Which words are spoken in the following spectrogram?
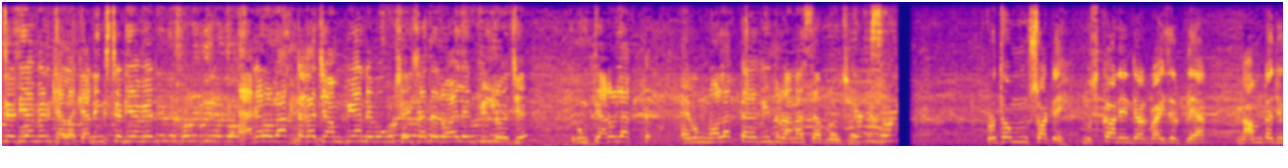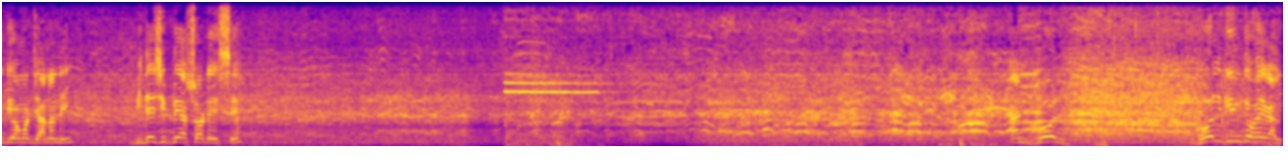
স্টেডিয়ামের খেলা ক্যানিং স্টেডিয়ামের। এগারো লাখ টাকা চ্যাম্পিয়ন এবং সেই সাথে রয়্যাল এনফিল্ড রয়েছে এবং তেরো লাখ এবং ন লাখ টাকা কিন্তু রানার্স আপ রয়েছে। প্রথম শটে মুস্কান এন্টারপ্রাইজের প্লেয়ার নামটা যদিও আমার জানা নেই বিদেশি প্লেয়ার শটে এসছে। অ্যান্ড গোল গোল কিন্তু হয়ে গেল।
